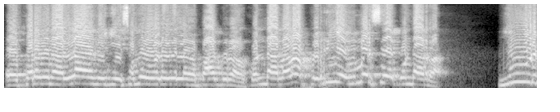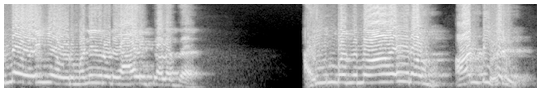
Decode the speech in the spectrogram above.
பிறந்த நாள்லாம் இன்னைக்கு சமூக வலைதளம் நாங்க பாக்குறோம் கொண்டாடுறா பெரிய விமர்சையா கொண்டாடுறான். நூறுன்னு வைங்க ஒரு மனிதனுடைய ஆயுட்காலத்தை. ஐம்பதனாயிரம் ஆண்டுகள்.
